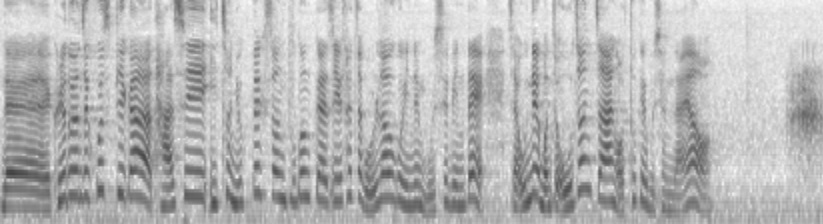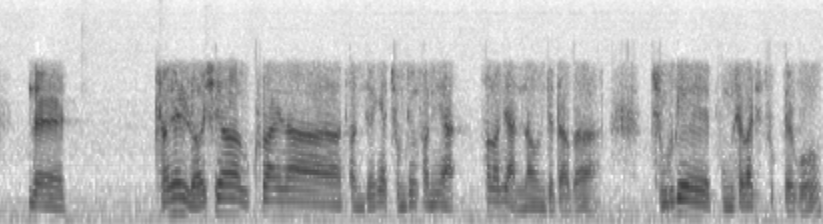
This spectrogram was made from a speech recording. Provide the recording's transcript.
네, 그래도 현재 코스피가 다시 2,600선 부근까지 살짝 올라오고 있는 모습인데, 자, 오늘 먼저 오전장 어떻게 보셨나요? 네, 전일 러시아 우크라이나 전쟁의 종전선이 선언이 안 나온 데다가 중국의 봉쇄가 지속되고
